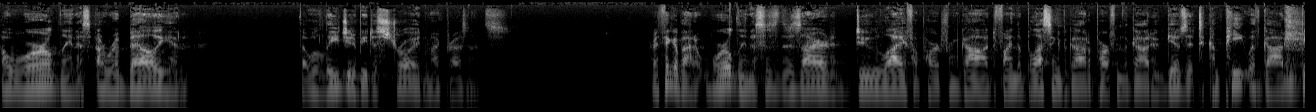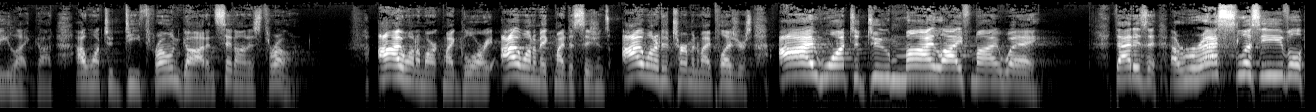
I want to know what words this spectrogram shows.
a worldliness, a rebellion that will lead you to be destroyed in my presence. Right, think about it. Worldliness is the desire to do life apart from God, to find the blessing of God apart from the God who gives it, to compete with God and be like God. I want to dethrone God and sit on his throne. I want to mark my glory. I want to make my decisions. I want to determine my pleasures. I want to do my life my way. That is a, a restless evil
